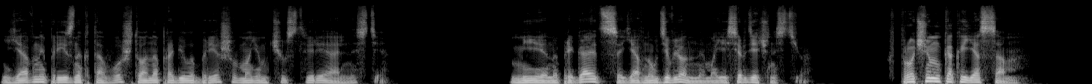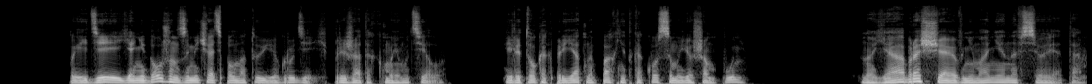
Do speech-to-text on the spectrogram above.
Явный признак того, что она пробила брешь в моем чувстве реальности. Мия напрягается, явно удивленная моей сердечностью. Впрочем, как и я сам. По идее, я не должен замечать полноту ее грудей, прижатых к моему телу, или то, как приятно пахнет кокосом ее шампунь. Но я обращаю внимание на все это.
